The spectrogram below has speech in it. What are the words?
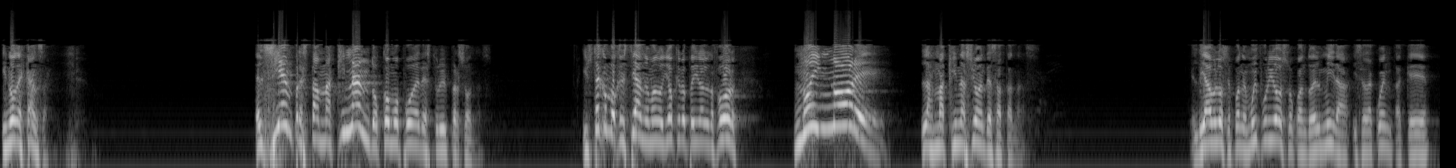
Y no descansa. Él siempre está maquinando cómo puede destruir personas. Y usted como cristiano, hermano, yo quiero pedirle por favor, no ignore las maquinaciones de Satanás. El diablo se pone muy furioso cuando él mira y se da cuenta que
